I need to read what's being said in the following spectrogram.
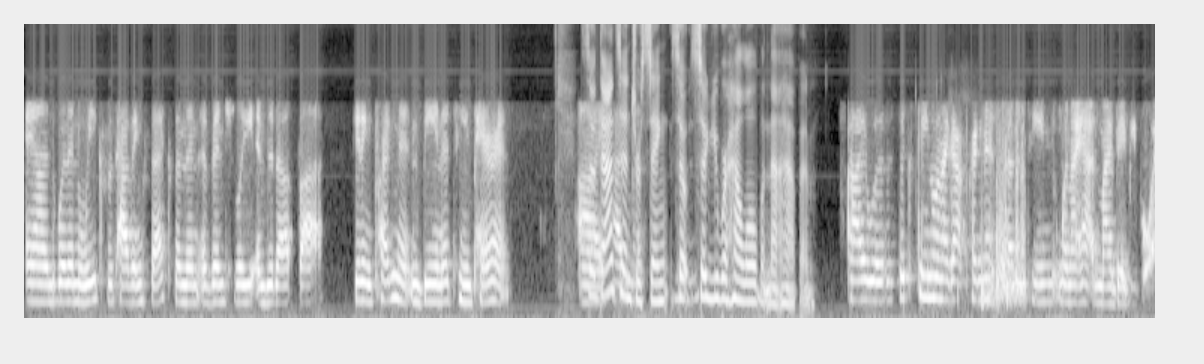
and within weeks was having sex, and then eventually ended up uh, getting pregnant and being a teen parent. so I that's had my- interesting. So mhm. so you were how old when that happened? I was 16 when I got pregnant, 17 when I had my baby boy.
